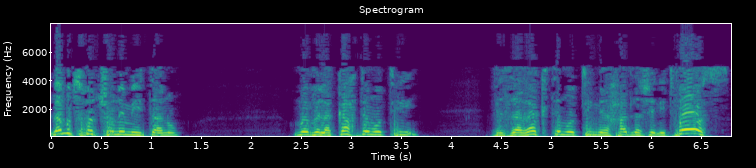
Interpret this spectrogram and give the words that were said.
למה צריך להיות שונה מאיתנו? הוא אומר, ולקחתם אותי וזרקתם אותי מאחד לשני, תפוס!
